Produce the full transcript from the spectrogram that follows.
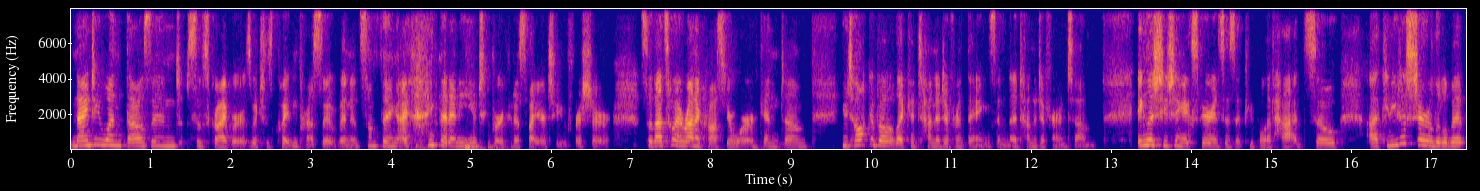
91,000 subscribers, which is quite impressive. And it's something I think that any YouTuber could aspire to for sure. So that's how I ran across your work. And um, you talk about like a ton of different things and a ton of different um, English teaching experiences that people have had. So uh, can you just share a little bit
